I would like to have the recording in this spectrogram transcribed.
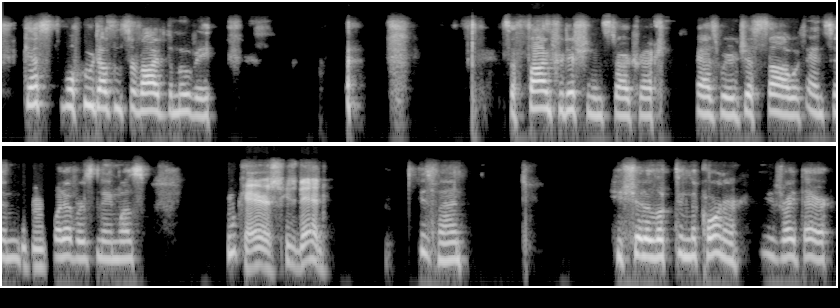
Guess well, who doesn't survive the movie? it's a fine tradition in Star Trek, as we just saw with Ensign, Mhm. whatever his name was. Who cares? He's dead. He's fine. He should have looked in the corner. He was right there.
